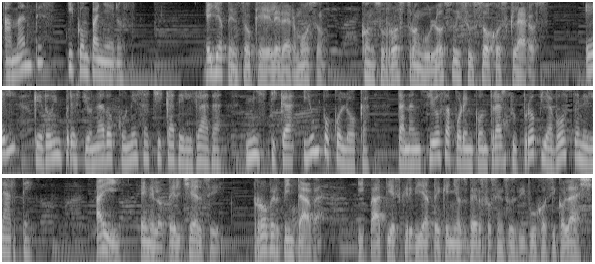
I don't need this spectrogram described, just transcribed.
amantes y compañeros. Ella pensó que él era hermoso, con su rostro anguloso y sus ojos claros. Él quedó impresionado con esa chica delgada, mística y un poco loca, tan ansiosa por encontrar su propia voz en el arte. Ahí, en el Hotel Chelsea, Robert pintaba y Patty escribía pequeños versos en sus dibujos y collage.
